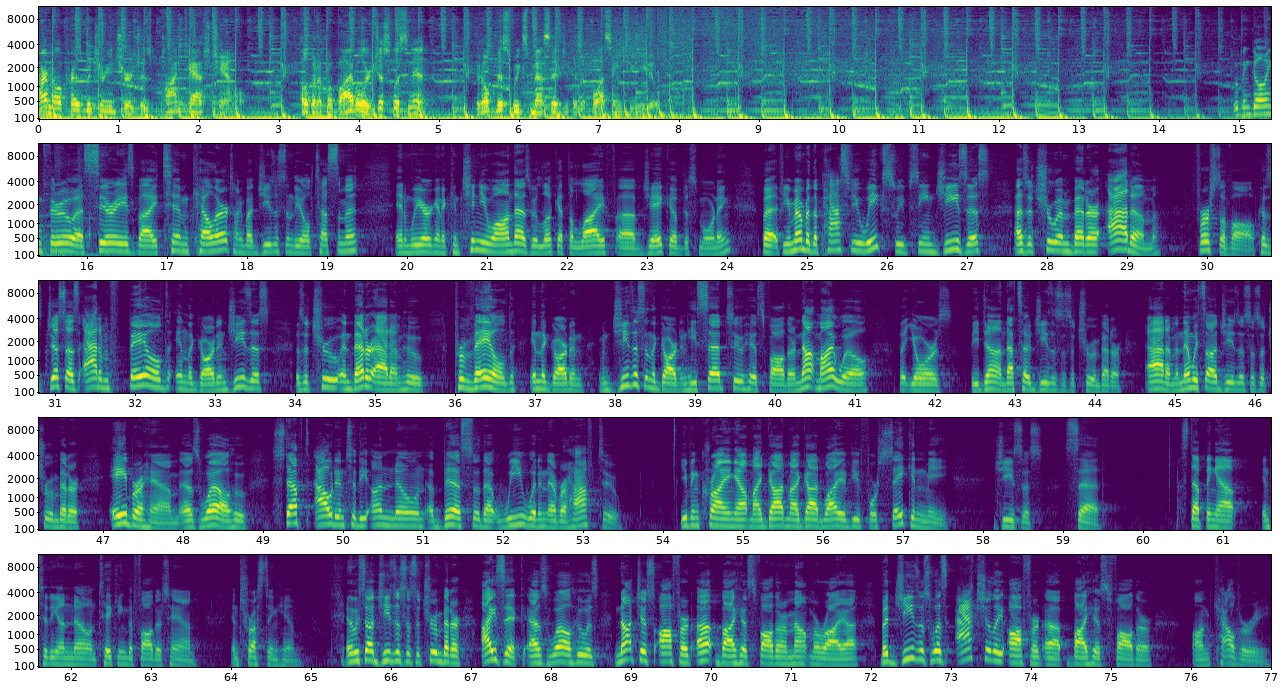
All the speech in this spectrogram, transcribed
Carmel Presbyterian Church's podcast channel. Open up a Bible or just listen in. We hope this week's message is a blessing to you. We've been going through a series by Tim Keller talking about Jesus in the Old Testament, and we are going to continue on that as we look at the life of Jacob this morning. But if you remember the past few weeks, we've seen Jesus as a true and better Adam, first of all. Because just as Adam failed in the garden, Jesus is a true and better Adam who prevailed in the garden. When Jesus in the garden, he said to his father, Not my will, but yours be done. That's how Jesus is a true and better Adam. And then we saw Jesus as a true and better Abraham as well, who stepped out into the unknown abyss so that we wouldn't ever have to even crying out, My God, my God, why have you forsaken me? Jesus said, stepping out into the unknown, taking the Father's hand and trusting Him. And we saw Jesus as a true and better Isaac as well, who was not just offered up by his father on Mount Moriah, but Jesus was actually offered up by his father on Calvary.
